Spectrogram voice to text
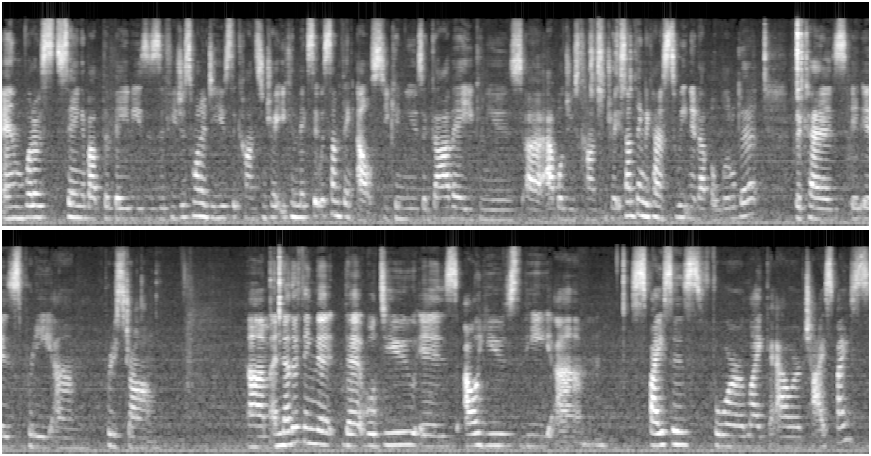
And what I was saying about the babies is if you just wanted to use the concentrate, you can mix it with something else. You can use agave, you can use uh, apple juice concentrate, something to kind of sweeten it up a little bit because it is pretty um, pretty strong. Um, another thing that, that we'll do is I'll use the um, spices for like our chai spice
